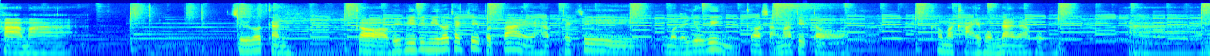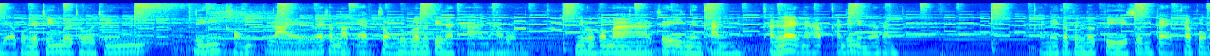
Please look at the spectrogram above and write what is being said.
พามา ซื้อรถกัน ก็พี่ๆที่มีรถแท็กซี่ปลดป้ายนะครับแท็กซี่หมดอายุวิ่งก็สามารถติดต่อเข้ามาขายผมได้นะครับผม เดี๋ยวผมจะทิ้งเบอร์โทรทิ้งลิงก์ของไลน์ไว้สำหรับแอดส่งรูปรถมาตีราคานะครับผมนี่ผมก็มาซื้ออีกหนึ่งคัน คันแรกนะครับ คันที่หนึ่งแล้วกัน คันนี้ก็เป็นรถปี 08 ครับผม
